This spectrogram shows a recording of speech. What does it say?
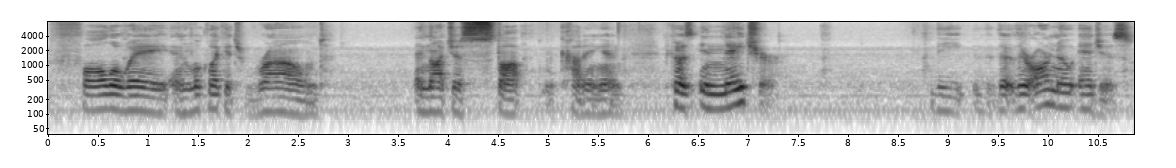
fall away and look like it's round and not just stop cutting in. Because in nature, the, the there are no edges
